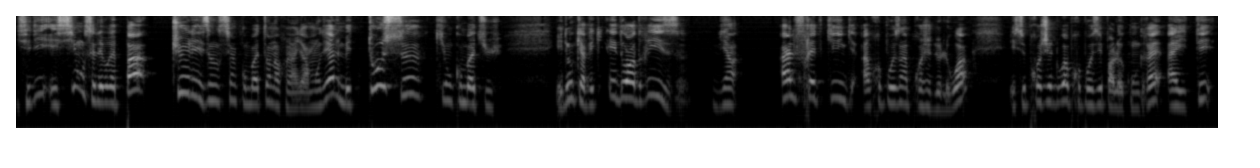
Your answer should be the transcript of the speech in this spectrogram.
Il s'est dit, et si on célébrait pas que les anciens combattants de la Première Guerre mondiale, mais tous ceux qui ont combattu? Et donc avec Edward Rees, eh bien Alfred King a proposé un projet de loi, et ce projet de loi proposé par le Congrès a été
